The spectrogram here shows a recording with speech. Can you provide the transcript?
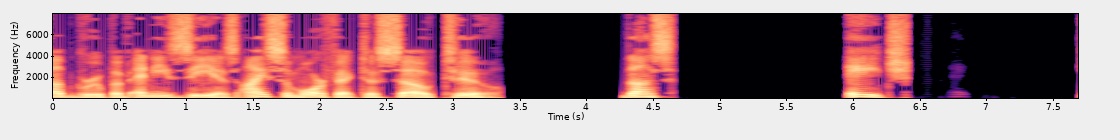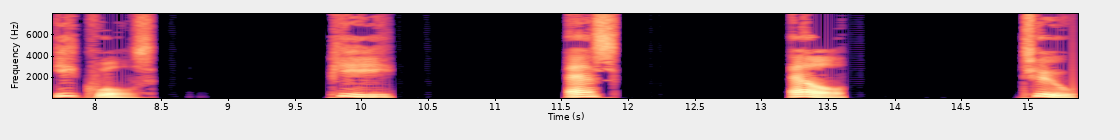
subgroup of any Z is isomorphic to SO 2. Thus H equals P S L 2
